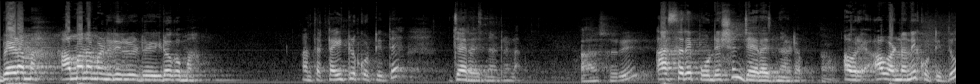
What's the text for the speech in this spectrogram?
ಬೇಡಮ್ಮ ಅಮ್ಮನ ಮನೆ ಇಡೋಗಮ್ಮ ಅಂತ ಟೈಟ್ಲ್ ಕೊಟ್ಟಿದ್ದೆ ಜಯರಾಜ್ ನಾಡಣ್ಣ. ಆ ಸರಿ? ಆ ಸರಿ ಫೌಂಡೇಶನ್ ಜಯರಾಜ್ ನಾಡ. ಅವರೇ ಆ ಅಣ್ಣನೇ ಕೊಟ್ಟಿದ್ದು.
